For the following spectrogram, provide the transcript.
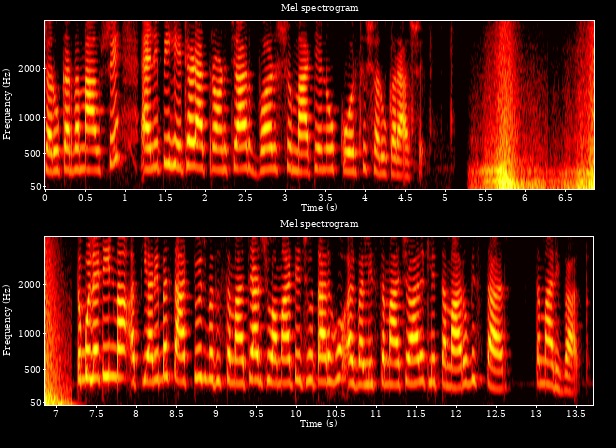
શરૂ કરવામાં આવશે. એનઈપી હેઠળ આ ત્રણ ચાર વર્ષ માટેનો કોર્સ શરૂ કરાશે. તો બુલેટિનમાં અત્યારે બસ આટલું જ. વધુ સમાચાર જોવા માટે જોતા રહો અરવલ્લી સમાચાર એટલે તમારો વિસ્તાર, તમારી વાત.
